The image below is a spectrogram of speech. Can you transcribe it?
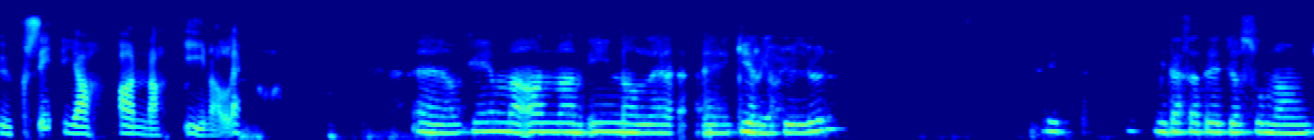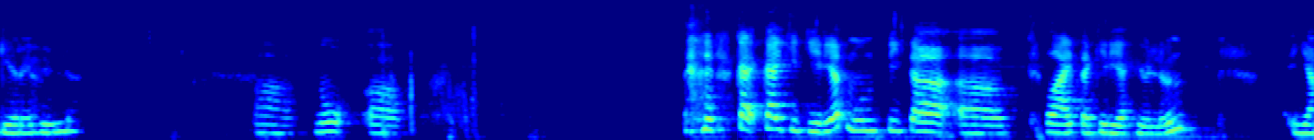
yksi ja anna Iinalle. Okei, okay, mä annan Iinalle kirjahyllyn. Sitten, mitä sä teet, jos sulla on kirjahylly? Ka- kaikki kirjat mun pitää laittaa kirjahyllyn. Ja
